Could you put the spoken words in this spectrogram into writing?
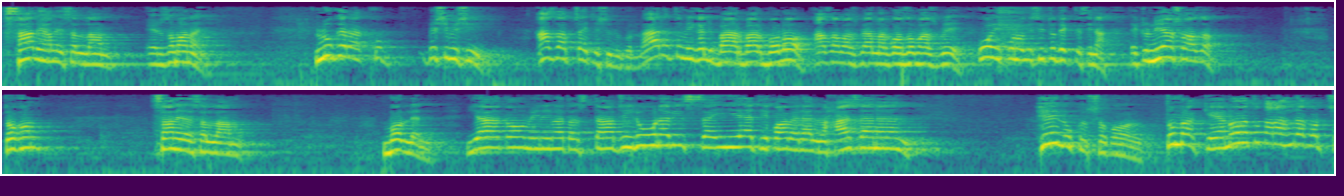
সালেহ আলাইসাল্লাম এর জমানায় লোকেরা খুব বেশি বেশি আজাব চাইতে শুরু করল। আরে তুমি খালি বারবার বলো আজাব আসবে আল্লাহর গজব আসবে। কই কোনো কিছুই তো দেখতেছি না। একটু নিয়ে আসো আজাব তখন সাল্লাম বললেন হে লোক সকল তোমরা কেন এত তাড়াহুড়া করছ?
